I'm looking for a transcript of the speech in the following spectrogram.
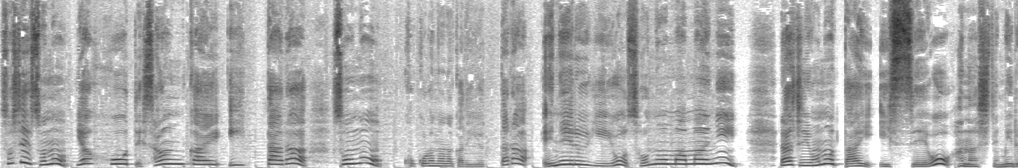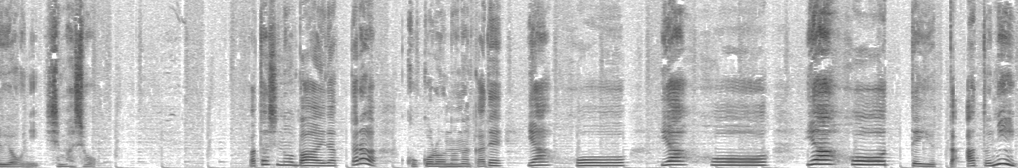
そしてそのヤッホーって3回言ったらその心の中で言ったらエネルギーをそのままにラジオの第一声を話してみるようにしましょう。私の場合だったら心の中でヤッホーヤッホーヤッホーって言った後に、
